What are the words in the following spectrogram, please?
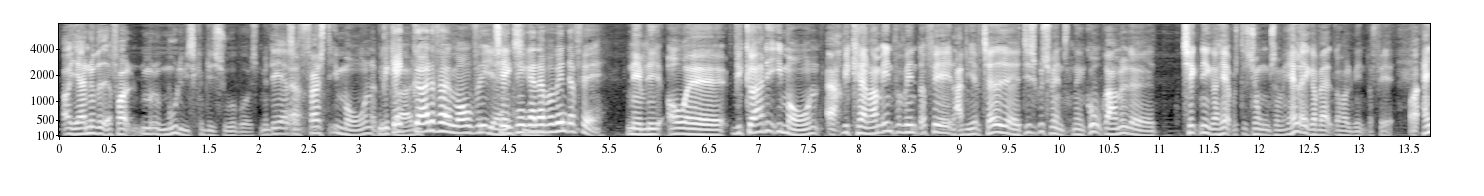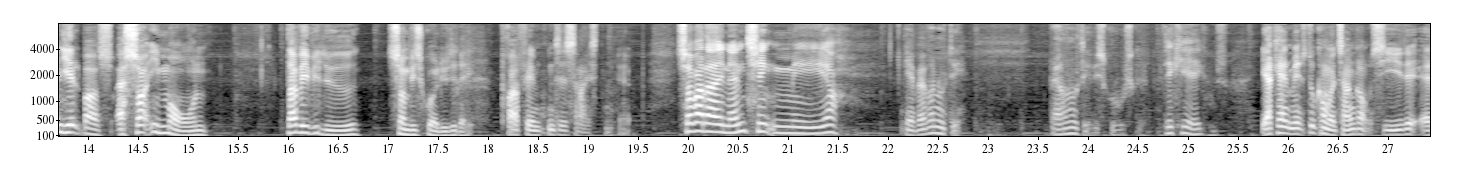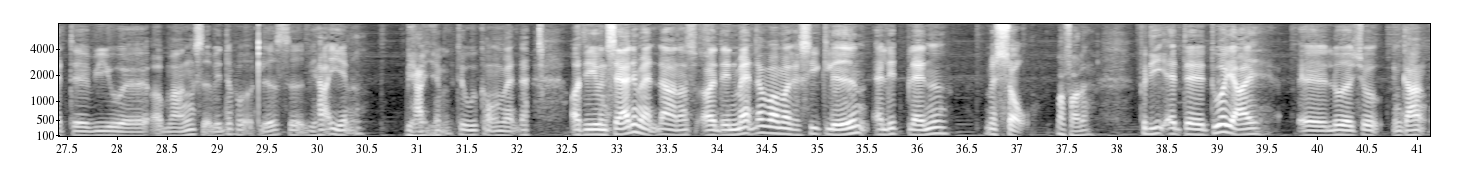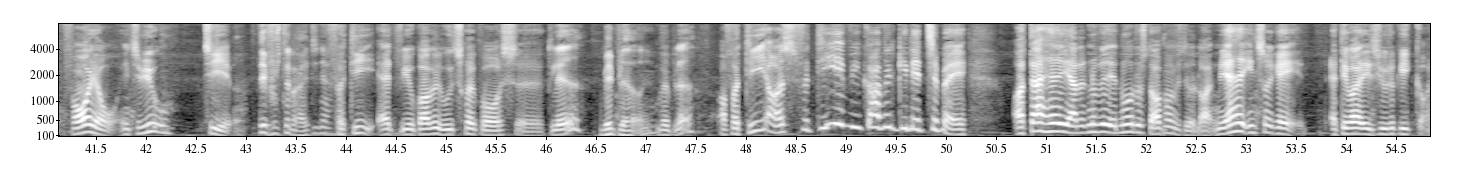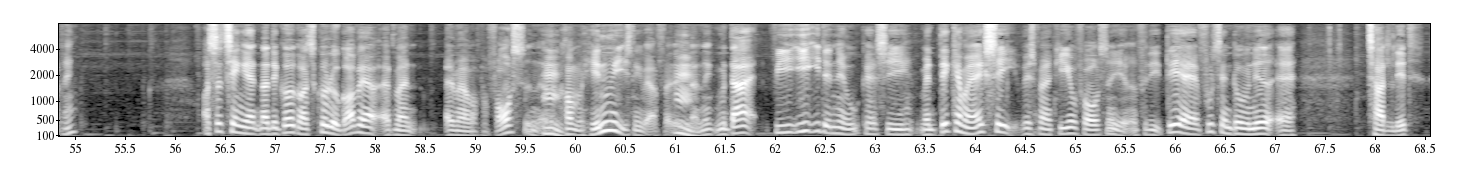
Og jeg nu ved, at folk mu- muligvis kan blive sure på os, men det er altså Ja. først i morgen, at vi, vi kan ikke gøre det før i morgen, fordi I teknikerne er på vinterferie. Nemlig, og øh, vi gør det i morgen. Ja. Ja. Vi kalder ham ind for vinterferie. Nej, vi har taget øh, Disco Svendsen, en god gammel øh, tekniker her på stationen, som heller ikke har valgt at holde vinterferie. Nej. Han hjælper os, ja. og så i morgen, der vil vi lyde, som vi skulle have lyttet i dag. Fra 15 til 16. Så var der en anden ting mere. Ja, hvad var nu det? Hvad var nu det, vi skulle huske? Det kan jeg ikke huske. Jeg kan, mens du kommer i tanke om at sige det, at øh, vi jo, øh, og mange sidder og venter på og glæder sig til, vi har hjemmet. Vi har hjemmet. Det udkommer mandag. Og det er jo en særlig mandag, Anders. Og det er en mandag, hvor man kan sige, at glæden er lidt blandet med sorg. Hvorfor det? Fordi at øh, du og jeg øh, lod os jo en gang forrige år interview til hjemmet. Det er fuldstændig rigtigt, ja. Fordi at vi jo godt vil udtrykke vores øh, glæde Ved bladet, ja. ved bladet. Og fordi også fordi vi godt vil give lidt tilbage. Og der havde jeg nu ved jeg, nu har du stoppet mig, hvis det var løgn, men jeg havde indtryk af, at det var et interview, der gik godt, ikke? Og så tænkte jeg, at når det er gået godt, så kunne det jo godt være, at man, at man var på forsiden, mm. eller der kom en henvisning i hvert fald. Mm. Eller andet, ikke? Men der, er- vi er i i den her uge, kan jeg sige. Men det kan man ikke se, hvis man kigger på forsiden hjemme, fordi det er fuldstændig domineret af tartelet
